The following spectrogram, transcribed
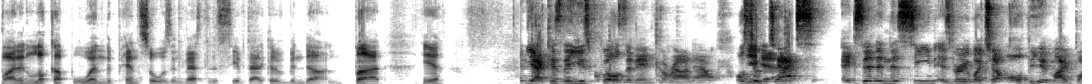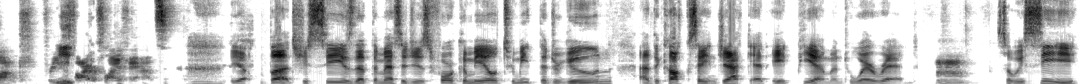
Well, I didn't look up when the pencil was invested to see if that could have been done, but yeah, Yeah, because they use quills and ink around now. Also, Yeah. Jack's exit in this scene is very much a "I'll be in my bunk" for you Firefly fans. yeah. But she sees that the message is for Camille to meet the dragoon at the Cock St. Jack at 8 p.m. and to wear red. hmm So we see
